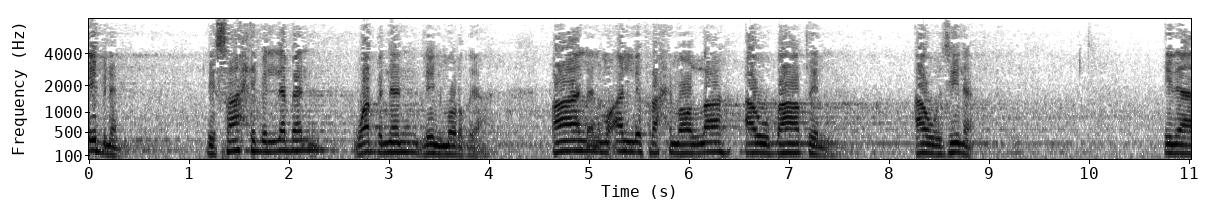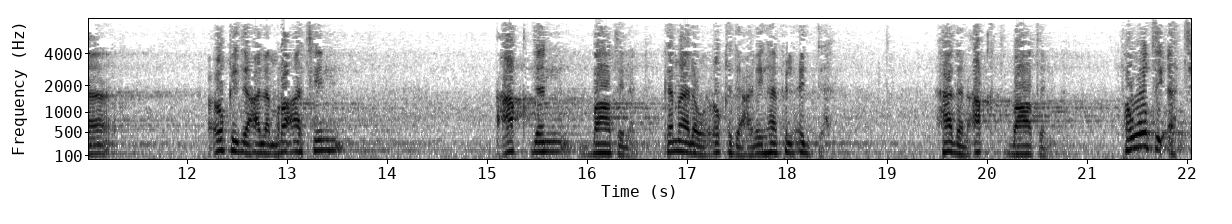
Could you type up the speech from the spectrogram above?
ابنا لصاحب اللبن وابنا للمرضعة قال المؤلف رحمه الله أو باطل أو زنا. إذا عقد على امرأة عقدا باطلا كما لو عقد عليها في العدة. هذا العقد باطل. فوطئت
